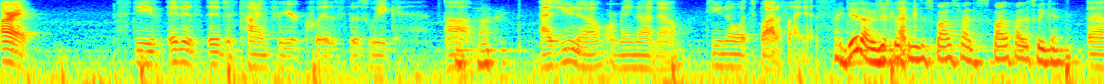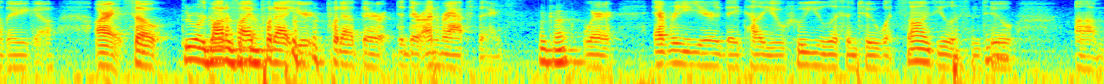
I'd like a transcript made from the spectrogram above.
All right, Steve. It is it is time for your quiz this week. Um, All right. as you know or may not know, Do you know what Spotify is? I did. I was just listening to Spotify. Spotify this weekend. Oh, there you go. All right, so Through Spotify put out your put out their did their unwrap thing Okay. where every year they tell you who you listen to, what songs you listen to. Um,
